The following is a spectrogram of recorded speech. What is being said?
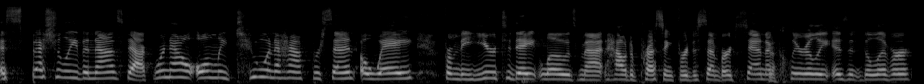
especially the NASDAQ. We're now only 2.5% away from the year to date lows, Matt. How depressing for December. Santa clearly isn't deliver.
